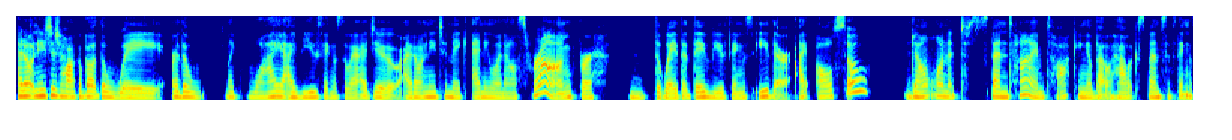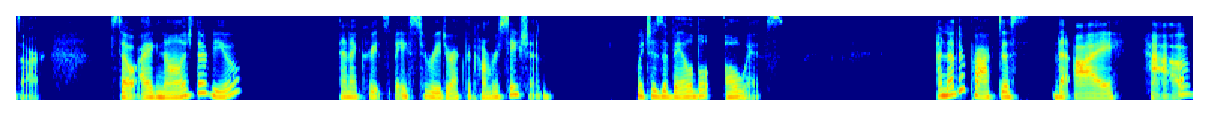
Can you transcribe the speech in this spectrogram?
I don't need to talk about the way or the like why I view things the way I do. I don't need to make anyone else wrong for the way that they view things either. I also don't want to spend time talking about how expensive things are. So I acknowledge their view and I create space to redirect the conversation, which is available always. Another practice that I have,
